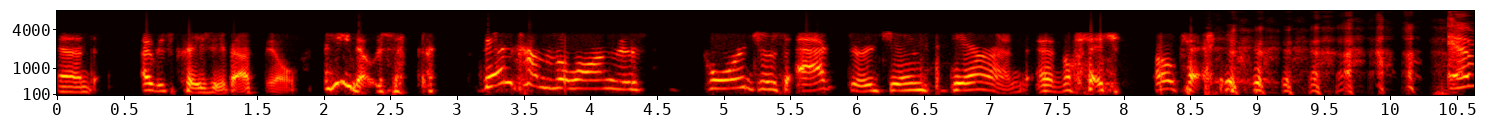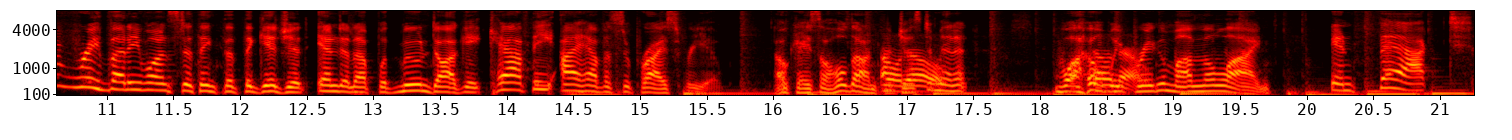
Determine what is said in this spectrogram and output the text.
and I was crazy about Bill. He knows that. then comes along this gorgeous actor, James Darren, and like, okay. Everybody wants to think that the Gidget ended up with Moondoggie. Kathy, I have a surprise for you. Okay, so hold on for oh, just no. a minute while oh, we no. bring him on the line. In fact,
